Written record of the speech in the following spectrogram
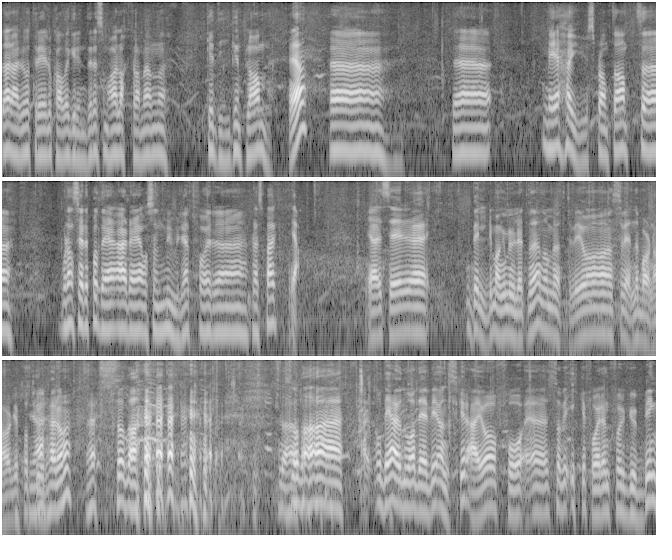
der er det jo tre lokale gründere som har lagt fram en gedigen plan. Ja. Eh, det, med høyhus blant Eh, hvordan ser du på det? Er det også en mulighet for Flesberg? Flesberg? Jeg ser eh, veldig mange muligheter med det. Nå møter vi jo Svene barnehage på tur Ja. her òg. Så da Så da eh, Og det er jo noe av det vi ønsker, er jo å få eh, Så vi ikke får en forgubbing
